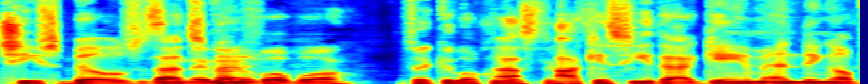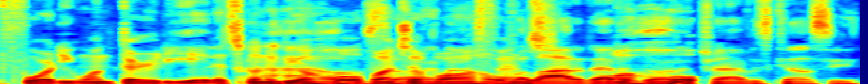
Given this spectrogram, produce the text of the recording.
Chiefs Bills. That's Sunday gonna. night football. Check your local I, listings. I can see that game ending up 41-38. It's going to be a whole bunch so, of offense. hope a lot of that A is going whole- to Travis Kelce.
